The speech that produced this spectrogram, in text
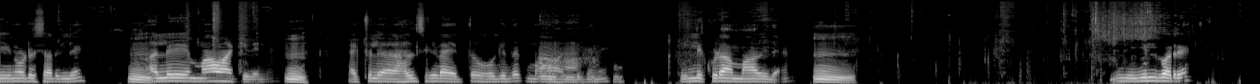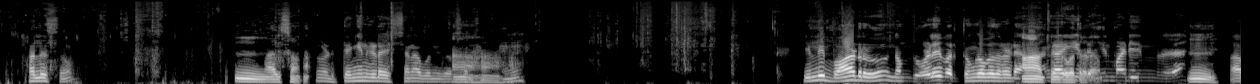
ಈಗ ನೋಡ್ರಿ ಸರ್ ಇಲ್ಲಿ. ಹ್ಮ್. ಅಲ್ಲಿ ಮಾವು ಹಾಕಿದೀನಿ ಹ್ಮ್. ಆಕ್ಚುಲಿ ಹಲ್ಸ್ ಗಿಡ ಇತ್ತು ಹೋಗಿದ್ದಕ್ ಮಾವು ಹಾ, ಹಾ, ಹಾಕಿದ್ದೀನಿ. ಇಲ್ಲಿ ಕೂಡ ಮಾವಿದೆ. ಹ್ಮ್. ಇಲ್ಲಿ ಬರ್ರಿ. ಹಲಸು. ಹ್ಮ್ ಅಲ್ಸೋಣ ನೋಡಿ ತೆಂಗಿನ ಗಿಡ ಎಷ್ಟು ಚೆನ್ನಾಗಿ ಬಂದಿದೆ ಹಾ ಹಾ. ಇಲ್ಲಿ ಬಾರ್ಡರ್ ನಮ್ದು ಹೊಳೆ ಬರ್ ತುಂಗಭದ್ರಾ ಡ್ಯಾಮ್. ಹಾ, ಹಂಗಾಗಿ ತುಂಗಭದ್ರಾ ಇದನ್ನ ಏನ್ ಮಾಡಿದೀನಿ ಅಂದ್ರೆ ಹ್ಮ್. ಆ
